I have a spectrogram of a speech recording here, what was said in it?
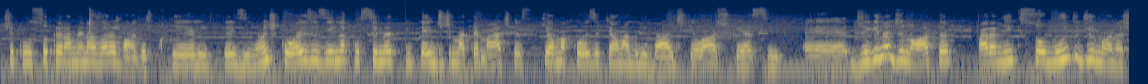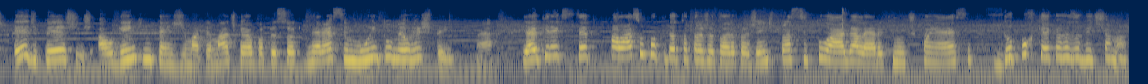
tipo o super-homem nas horas vagas, porque ele fez milhões de coisas e ainda por cima entende de matemática, que é uma coisa que é uma habilidade que eu acho que é, assim, é, digna de nota. Para mim, que sou muito de humanas e de peixes, alguém que entende de matemática é uma pessoa que merece muito o meu respeito, né? E aí eu queria que você falasse um pouco da tua trajetória pra gente, para situar a galera que não te conhece, do porquê que eu resolvi te chamar.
